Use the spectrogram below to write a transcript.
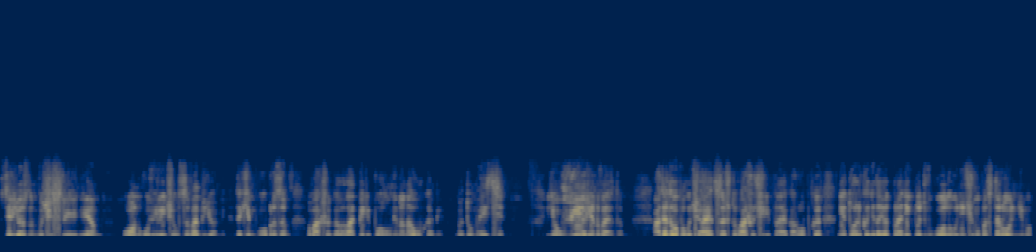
серьезным вычислениям, он увеличился в объеме. Таким образом, ваша голова переполнена науками. Вы думаете? Я уверен в этом. От этого получается, что ваша черепная коробка не только не дает проникнуть в голову ничему постороннему,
